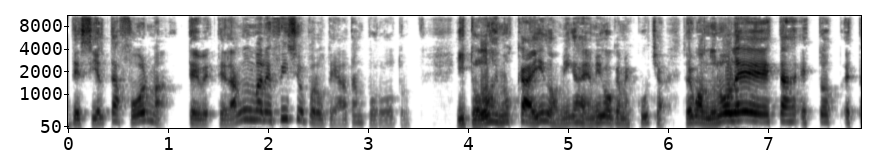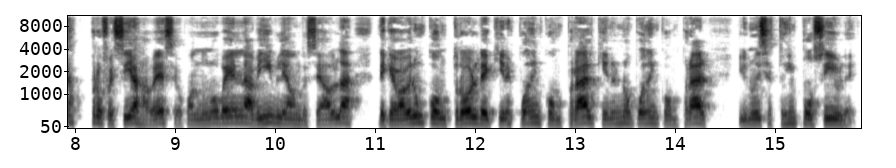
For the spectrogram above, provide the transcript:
de cierta forma te, dan un beneficio, pero te atan por otro. Y todos hemos caído, amigas y amigos que me escuchan. Entonces, cuando uno lee estas, estas profecías a veces, o cuando uno ve en la Biblia donde se habla de que va a haber un control de quiénes pueden comprar, quiénes no pueden comprar, y uno dice, esto es imposible.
